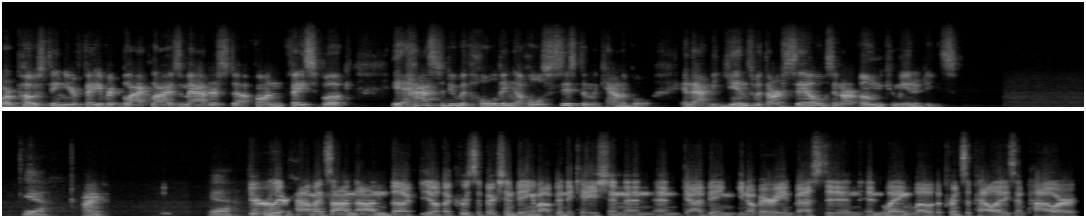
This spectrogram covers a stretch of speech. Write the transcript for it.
or posting your favorite Black Lives Matter stuff on Facebook. It has to do with holding a whole system accountable, and that begins with ourselves and our own communities. Yeah. Right. Yeah. Your earlier comments on on the you know the crucifixion being about vindication and and God being you know very invested in in laying low the principalities and power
